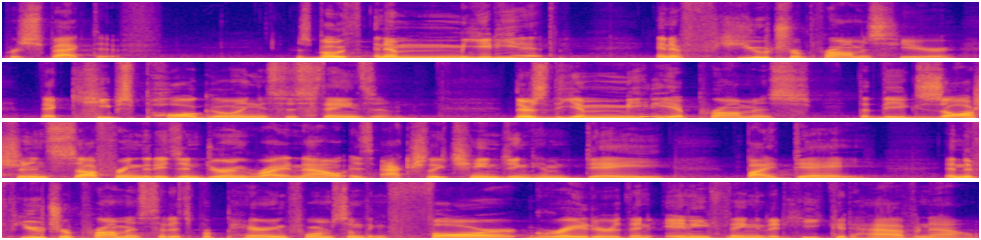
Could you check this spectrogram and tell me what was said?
perspective. There's both an immediate and a future promise here that keeps Paul going and sustains him. There's the immediate promise that the exhaustion and suffering that he's enduring right now is actually changing him day by day and the future promise that it's preparing for him something far greater than anything that he could have now.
